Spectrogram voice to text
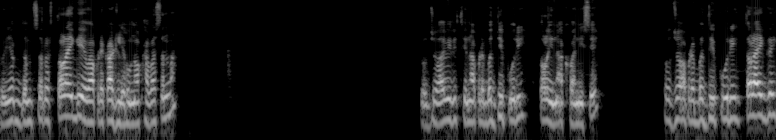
તો એકદમ સરસ તળાઈ ગઈ. આપણે કાઢી લેવું નોખા વાસણમાં. તો જો આવી રીતે આપણે બધી પૂરી તળી નાખવાની છે. તો જો આપણે બધી પૂરી તળાઈ ગઈ.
